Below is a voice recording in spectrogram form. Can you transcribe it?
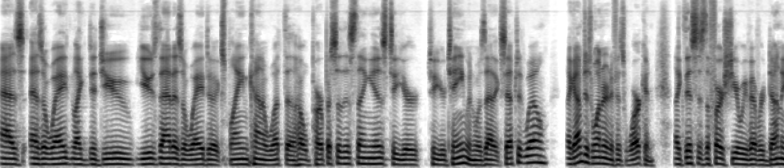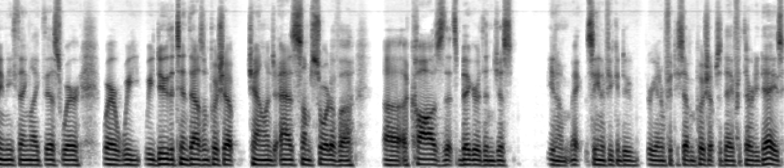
as as a way like did you use that as a way to explain kind of what the whole purpose of this thing is to your to your team and was that accepted well like i'm just wondering if it's working like this is the first year we've ever done anything like this where where we we do the 10,000 push up challenge as some sort of a uh, a cause that's bigger than just you know make, seeing if you can do 357 push-ups a day for 30 days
